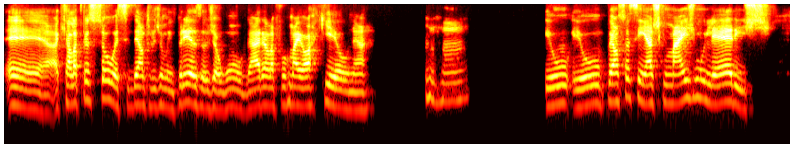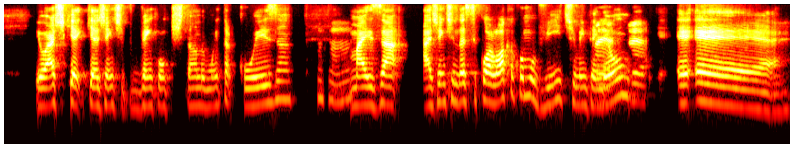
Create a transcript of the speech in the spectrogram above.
é, aquela pessoa, se dentro de uma empresa ou de algum lugar ela for maior que eu, né? Uhum. Eu, eu penso assim, acho que mais mulheres eu acho que, que a gente vem conquistando muita coisa, uhum. mas a, a gente ainda se coloca como vítima, entendeu? É, é. é, é...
